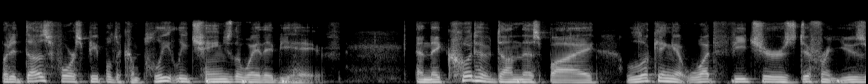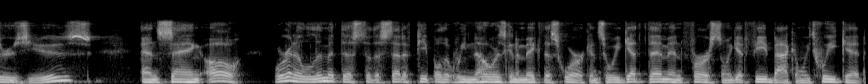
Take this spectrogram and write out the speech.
but it does force people to completely change the way they behave and they could have done this by looking at what features different users use and saying oh we're going to limit this to the set of people that we know is going to make this work. And so we get them in first and we get feedback and we tweak it.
